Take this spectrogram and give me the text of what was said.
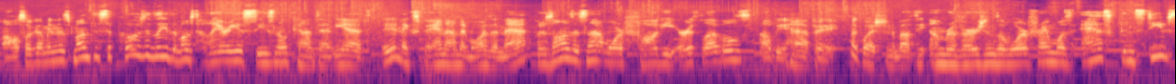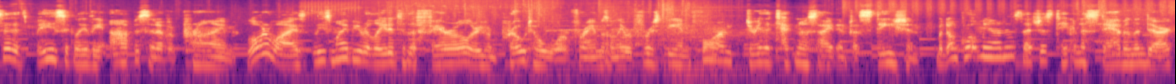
Also coming this month is supposedly the most hilarious seasonal content yet. They didn't expand on it more than that, but as long as it's not more foggy Earth levels, I'll be happy. A question about the Umbra versions of Warframe was asked, and Steve said it's basically the opposite of a Prime. Lore-wise, these might be related to the Feral or even Proto-Warframes when they were first being formed during the Technocyte infestation. But don't quote me on this, that's just taking a stab in the dark.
